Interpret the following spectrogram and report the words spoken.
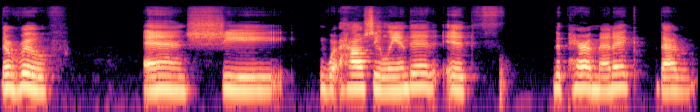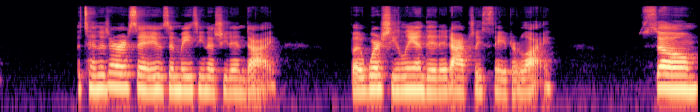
the roof and she how she landed it's the paramedic that attended her said it was amazing that she didn't die but where she landed, it actually saved her life. So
